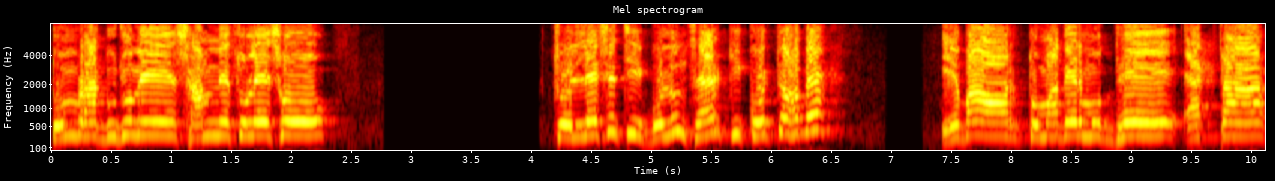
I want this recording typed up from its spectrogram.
তোমরা দুজনে সামনে চলে এসো। চলে এসেছি, বলুন, স্যার, কি করতে হবে? এবার তোমাদের মধ্যে একটা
